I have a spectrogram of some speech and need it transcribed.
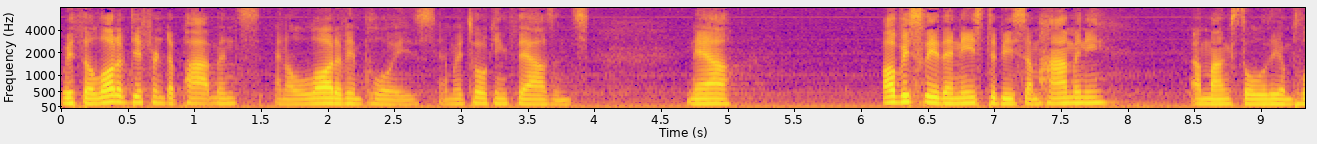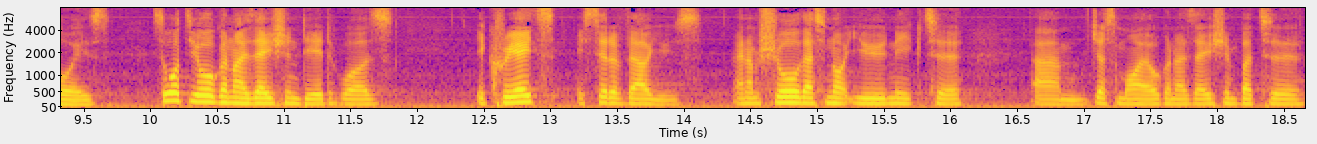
with a lot of different departments and a lot of employees, and we're talking thousands. Now, obviously, there needs to be some harmony amongst all the employees. So, what the organization did was it creates a set of values, and I'm sure that's not unique to um, just my organization, but to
